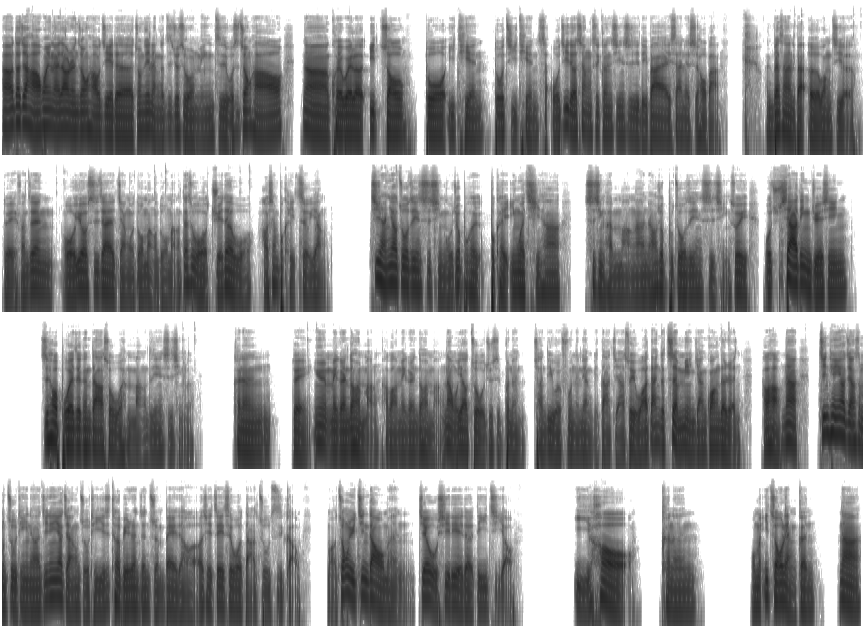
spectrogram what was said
好，大家好，欢迎来到人中豪杰的中间两个字就是我的名字，我是中豪。那暌违了一周多一天多几天，上我记得上次更新是礼拜三的时候吧，礼拜三、礼拜二忘记了。对，反正我又是在讲我多忙多忙，但是我觉得我好像不可以这样。既然要做这件事情，我就不会不可以因为其他事情很忙啊，然后就不做这件事情。所以我下定决心之后不会再跟大家说我很忙这件事情了。可能对，因为每个人都很忙，好不好？每个人都很忙，那我要做，我就是不能传递我的负能量给大家，所以我要当一个正面阳光的人，好不好？那今天要讲什么主题呢？今天要讲的主题也是特别认真准备的哦，而且这一次我打逐字稿，哦，终于进到我们街舞系列的第一集哦。以后可能我们一周两更，那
